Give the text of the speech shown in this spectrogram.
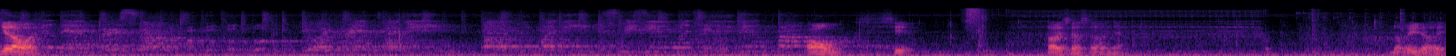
Kia đâu rồi? Oh shit. Tôi sợ sợ nha. Đợi đợi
